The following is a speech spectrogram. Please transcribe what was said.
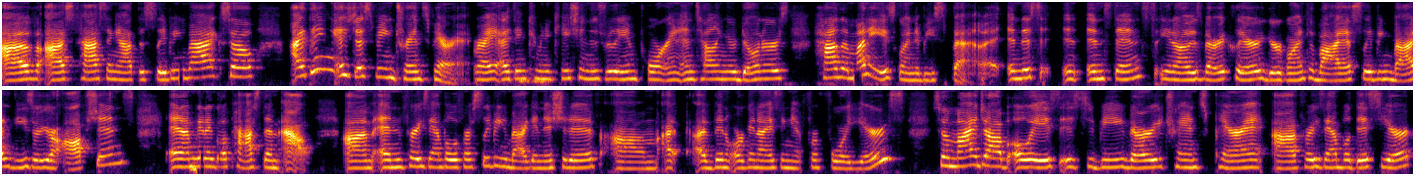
of us passing out the sleeping bag. So I think it's just being transparent, right? I think mm-hmm. communication is really important and telling your donors how the money is going to be spent. In this in- instance, you know, it's very clear you're going to buy a sleeping bag. These are your options, and I'm going to go pass them out. Um, and for example, with our sleeping bag initiative, um, I, I've been organizing it for four years. So my job always is to be very transparent. Uh, for example, this year,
